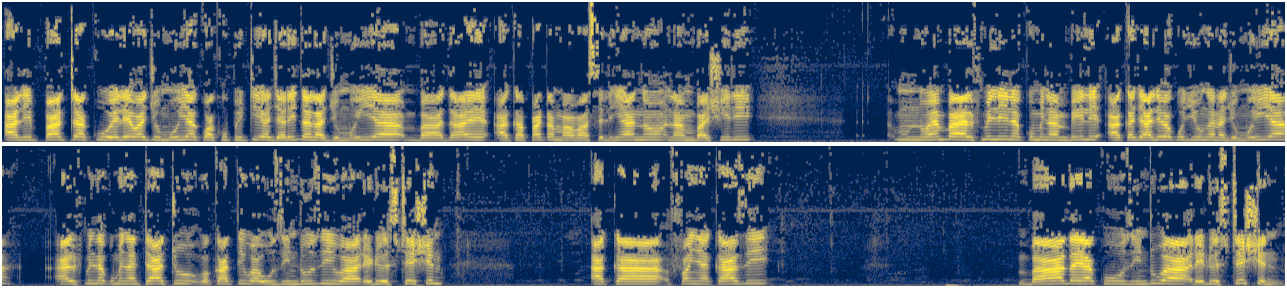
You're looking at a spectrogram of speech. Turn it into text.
Alipata kuelewa jumuiya kwa kupitia jarida la jumuiya baadaye akapata mawasiliano na mbashiri. Novemba elfu mbili na kumi na mbili akajaliwa kujiunga na jumuiya. Elfu mbili na kumi na tatu wakati wa uzinduzi wa radio station akafanya kazi baada ya kuzindua radio station.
